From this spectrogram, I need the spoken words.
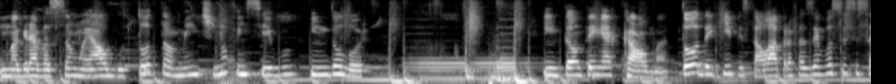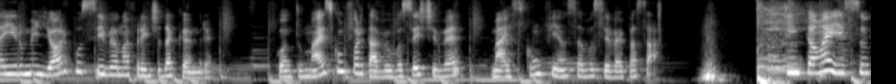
Uma gravação é algo totalmente inofensivo e indolor. Então tenha calma, toda a equipe está lá para fazer você se sair o melhor possível na frente da câmera. Quanto mais confortável você estiver, mais confiança você vai passar. Então é isso.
